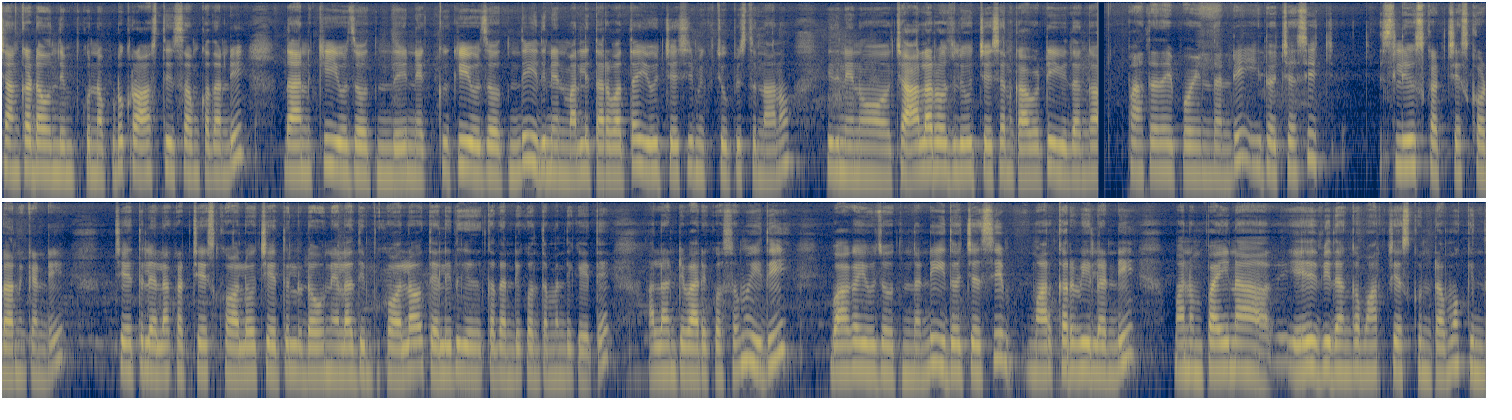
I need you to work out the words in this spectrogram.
చంక డౌన్ దింపుకున్నప్పుడు క్రాస్ తీసాం కదండి. దానికి యూజ్ అవుతుంది నెక్కి యూజ్ అవుతుంది. ఇది నేను మళ్ళీ తర్వాత యూజ్ చేసి మీకు చూపిస్తున్నాను. ఇది నేను చాలా రోజులు యూజ్ చేశాను కాబట్టి ఈ విధంగా పాతదైపోయిందండి. ఇది వచ్చేసి స్లీవ్స్ కట్ చేసుకోవడానికండి. చేతులు ఎలా కట్ చేసుకోవాలో చేతులు డౌన్ ఎలా దింపుకోవాలో తెలియదు కదండి కొంతమందికి అయితే అలాంటి వారి కోసం ఇది బాగా యూజ్ అవుతుందండి. ఇది వచ్చేసి మార్కర్ వీల్ అండి. మనం పైన ఏ విధంగా మార్క్ చేసుకుంటామో కింద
